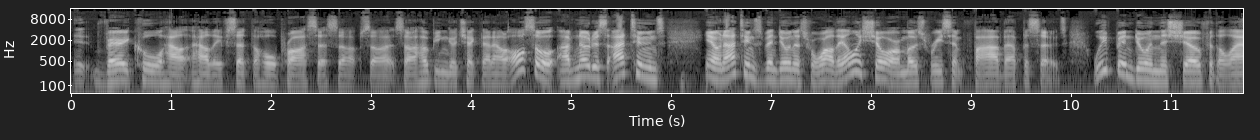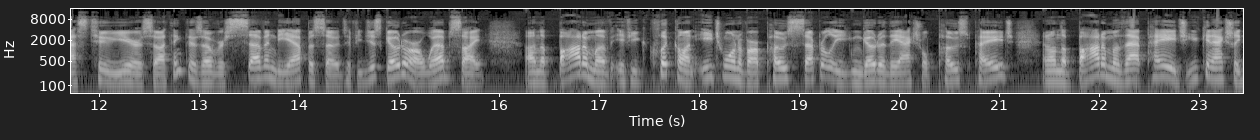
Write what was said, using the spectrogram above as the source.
it, very cool how, how they've set the whole process up. So so I hope you can go check that out. Also, I've noticed iTunes, you know, and iTunes has been doing this for a while. They only show our most recent five episodes. We've been doing this show for the last two years, so I think there's over 70 episodes. If you just go to our website, on the bottom of, if you click on each one of our posts separately, you can go to the actual post page. And on the bottom of that page, you can actually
